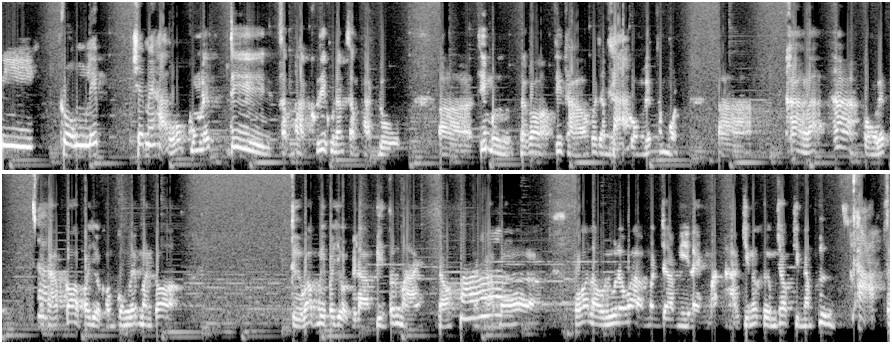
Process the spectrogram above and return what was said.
มีกรงเล็บใช่ไหมคะโอ้กรงเล็บที่สัมผัสที่คุณนัทสัมผัสดูอ่าที่มือแล้วก็ที่เท้าก็จะมีค่ะกรงเล็บทั้งหมดอ่าข้างละห้ากรงเล็บนะครับ ก็ประโยชน์ของกรงเล็บมันก็ ถือว่ามีประโยชน์เวลาปีนต้นไม้เนาะอ๋อนะครับเออเพราะว่าเรารู้แล้วว่ามันจะมีแหล่งมาหากินก็คือมันชอบกินน้ำผึ้งค่ะจะ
